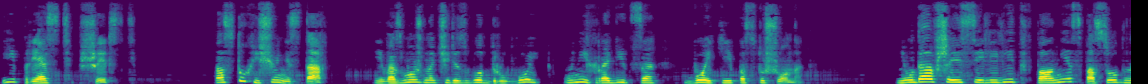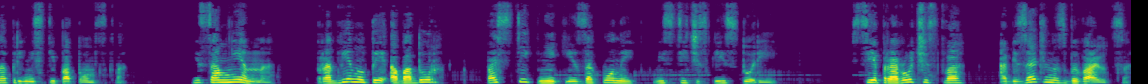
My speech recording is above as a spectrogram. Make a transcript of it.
и прясть шерсть. Пастух еще не стар, и, возможно, через год-другой у них родится бойкий пастушонок. Неудавшаяся Лилит вполне способна принести потомство. Несомненно, продвинутый Абадор постиг некие законы мистической истории. Все пророчества обязательно сбываются.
